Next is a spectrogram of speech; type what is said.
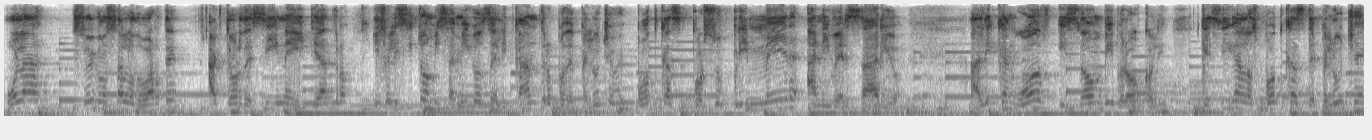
Hola, soy Gonzalo Duarte, actor de cine y teatro, y felicito a mis amigos de Licántropo de Peluche Podcast por su primer aniversario. A Lican Wolf y Zombie Broccoli. Que sigan los podcasts de Peluche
